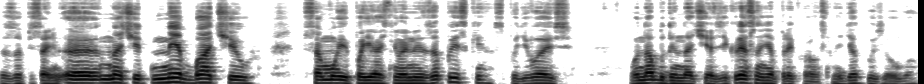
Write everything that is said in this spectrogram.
З. Е, значить, не бачив самої пояснювальної записки. Сподіваюсь, вона буде на черзі. Креслення прекрасне. Дякую за увагу.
